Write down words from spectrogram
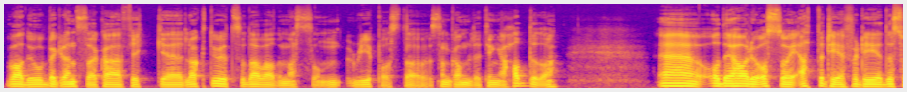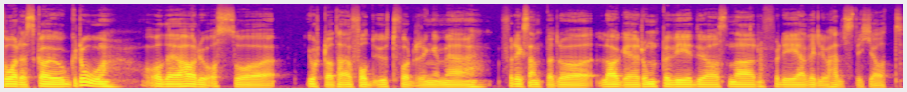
var det jo begrensa hva jeg fikk eh, lagt ut, så da var det mest sånn repost av sånne gamle ting jeg hadde, da. Eh, og det har jo også i ettertid, fordi det såret skal jo gro, og det har jo også gjort at jeg har fått utfordringer med f.eks. å lage rumpevideoer og sånn der, fordi jeg vil jo helst ikke at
